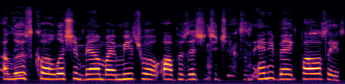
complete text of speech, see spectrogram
a loose coalition bound by mutual opposition to Jackson's anti bank policies.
